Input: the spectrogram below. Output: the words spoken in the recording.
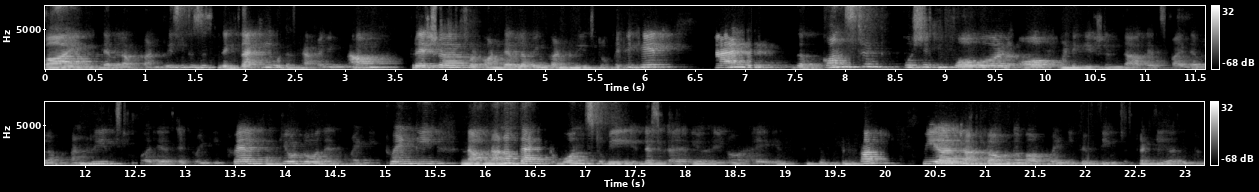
by developed countries because this is exactly what is happening now. Pressure for, on developing countries to mitigate and the constant pushing forward of mitigation targets by developed countries. Earlier said 2012 for Kyoto, then 2020. Now none of that wants to be uh, you know uh, discussed. We are talking about 2050, which is 30 years into.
